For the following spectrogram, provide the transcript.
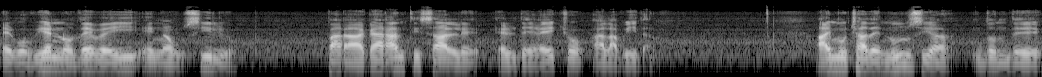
El gobierno debe ir en auxilio para garantizarle el derecho a la vida. Hay mucha denuncia donde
